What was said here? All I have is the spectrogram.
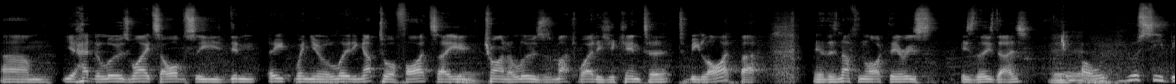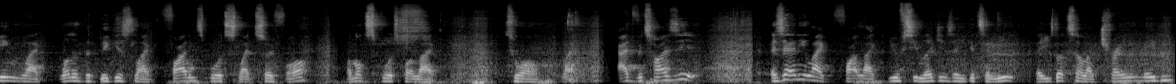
um, you had to lose weight, so obviously you didn't eat when you were leading up to a fight. So you're trying to lose as much weight as you can to, to be light. But yeah, there's nothing like there is is these days. Oh, with UFC being like one of the biggest like fighting sports like so far, or not sports, but like to um, like advertise it. Is there any like fight like UFC legends that you get to meet that you got to like train maybe?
